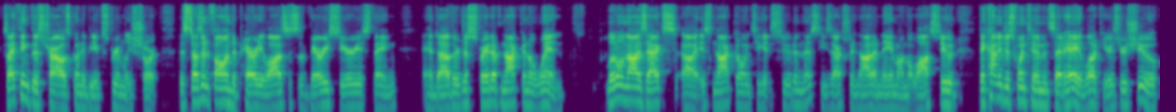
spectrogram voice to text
because i think this trial is going to be extremely short. This doesn't fall into parity laws this is a very serious thing and uh, they're just straight up not going to win Lil Nas X uh, is not going to get sued in this. He's actually not a name on the lawsuit. They kind of just went to him and said, "Hey, look, here's your shoe,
